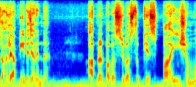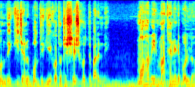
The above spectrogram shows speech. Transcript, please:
তাহলে আপনি এটা জানেন না। আপনার বাবা শ্রীবাস্তবকে স্পাই সম্বন্ধে কি যেন বলতে গিয়ে কথাটা শেষ করতে পারেননি। মহাবীর মাথা নেড়ে বলল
